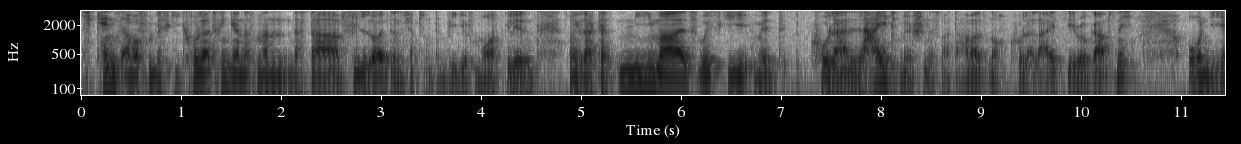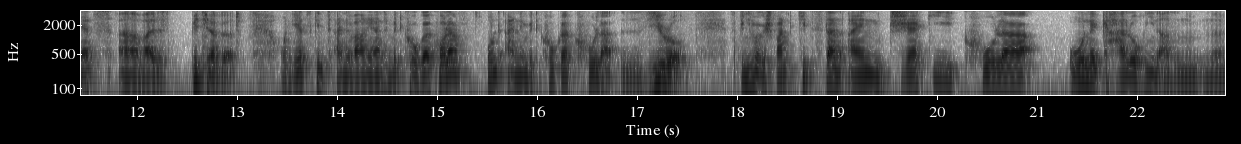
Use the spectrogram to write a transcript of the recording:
ich kenne es aber von Whisky-Cola-Trinkern, dass man, dass da viele Leute, also ich habe es unter dem Video vom Horst gelesen, dass man gesagt hat, niemals Whisky mit Cola Light mischen. Das war damals noch Cola Light, Zero gab es nicht. Und jetzt, äh, weil es bitter wird. Und jetzt gibt es eine Variante mit Coca-Cola und eine mit Coca-Cola Zero. Jetzt bin ich mal gespannt, gibt es dann ein Jackie Cola ohne Kalorien, also eine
